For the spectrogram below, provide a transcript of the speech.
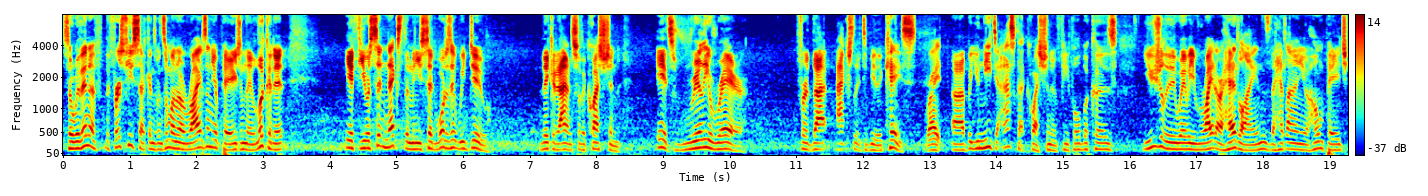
So within a, the first few seconds, when someone arrives on your page and they look at it, if you were sitting next to them and you said, "What is it we do?" they could answer the question. It's really rare for that actually to be the case. Right. Uh, but you need to ask that question of people because usually the way we write our headlines, the headline on your homepage,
